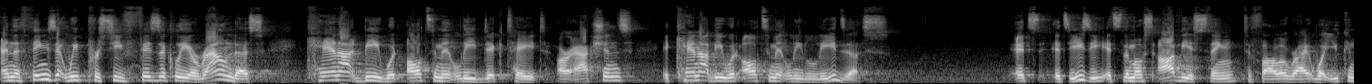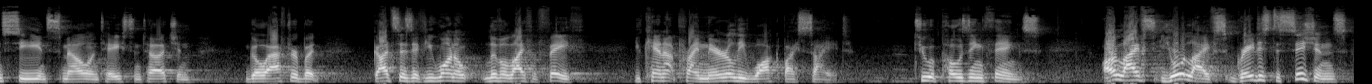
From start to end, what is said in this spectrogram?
and the things that we perceive physically around us cannot be what ultimately dictate our actions. It cannot be what ultimately leads us. It's, it's easy. It's the most obvious thing to follow, right? What you can see and smell and taste and touch and go after. But God says if you want to live a life of faith, you cannot primarily walk by sight. Two opposing things. Our life's, your life's greatest decisions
